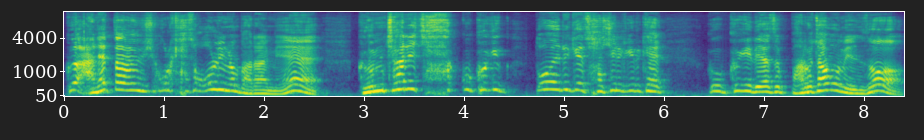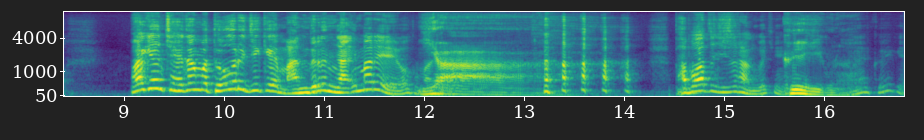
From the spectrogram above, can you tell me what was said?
그 안 했다는 식으로 계속 올리는 바람에 검찰이 자꾸 거기 또 이렇게 사실 이렇게 그 거기에 대해서 바로 잡으면서 박연차 회장만 더 어려지게 만들었냐 이 말이에요. 그 말. 이야 바보 같은 짓을 한 거지. 그 얘기구나. 네, 그 얘기.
